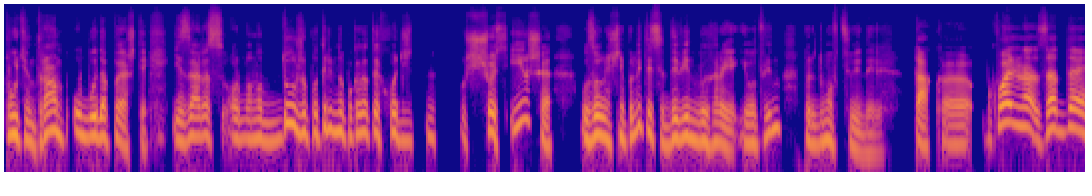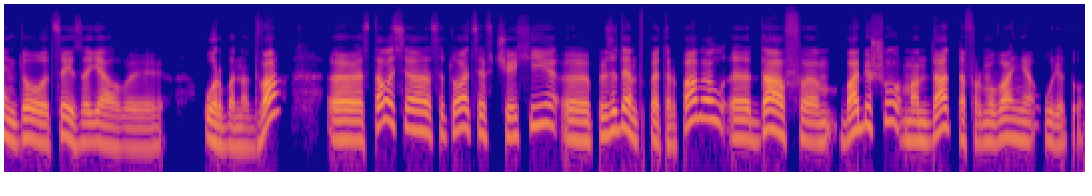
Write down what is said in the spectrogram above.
Путін Трамп у Будапешті. І зараз Орбану дуже потрібно показати хоч щось інше у зовнішній політиці, де він виграє. І от він придумав цю ідею. Так, е, буквально за день до цієї заяви Орбана 2 е, сталася ситуація в Чехії. Е, Президент Петер Павел е, дав е, Бабішу мандат на формування уряду.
